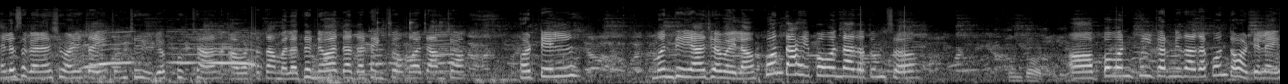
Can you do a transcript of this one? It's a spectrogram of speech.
हॅलो सगळ्यांना शिवानी ताई तुमचे व्हिडिओ खूप छान आवडतात आम्हाला. धन्यवाद दादा. थँक्यू सो मच आमच्या हॉटेलमध्ये या जेवायला. कोणतं आहे पवन दादा तुमचं? हॉटेल पवन कुलकर्णी दादा कोणतं हॉटेल आहे?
